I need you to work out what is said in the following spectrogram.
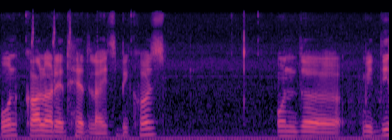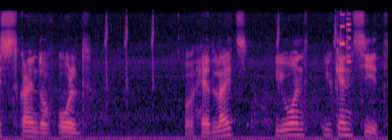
on colored headlights because on the with this kind of old uh, headlights you want you can see it.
